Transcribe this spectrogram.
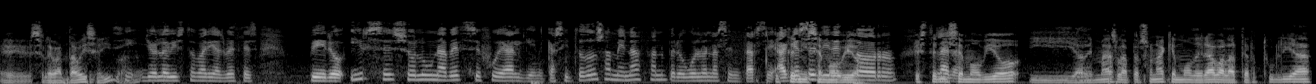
eh, se levantaba y se iba. Sí, yo lo he visto varias veces. Pero irse solo una vez se fue alguien. Casi todos amenazan, pero vuelven a sentarse. Este ni se movió. Este ni se movió y además la persona que moderaba la tertulia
